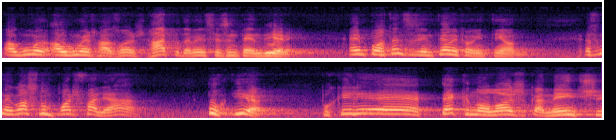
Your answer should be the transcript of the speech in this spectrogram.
Algumas, algumas razões, rapidamente, vocês entenderem. É importante vocês entendam que eu entendo. Esse negócio não pode falhar. Por quê? Porque ele é tecnologicamente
